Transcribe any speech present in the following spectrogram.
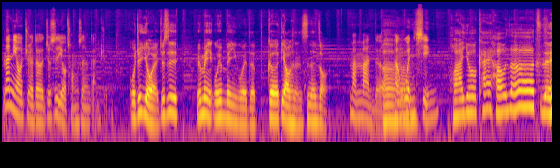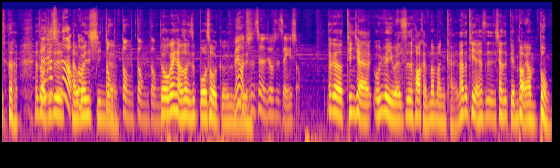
那你有觉得就是有重生的感觉吗？我觉得有哎、就是原本我原本以为的歌调可能是那种慢慢的，呃很温馨，花又开好了之类的那种，就是很温馨的。咚咚咚咚。对，我刚才想说你是播错歌是不是？没有，就是真的就是这一首。那个听起来，我原本以为是花可能慢慢开，它的听起来像是像是鞭炮一样，蹦，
